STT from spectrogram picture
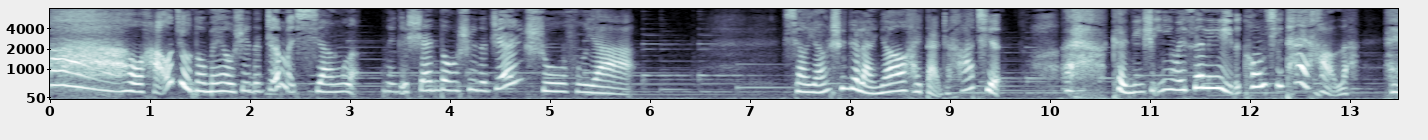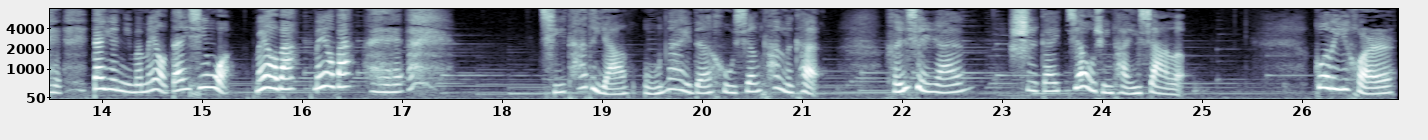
啊，我好久都没有睡得这么香了，那个山洞睡得真舒服呀。小羊伸着懒腰，还打着哈欠。哎呀，肯定是因为森林里的空气太好了。嘿嘿，但愿你们没有担心我，没有吧？没有吧？嘿嘿。其他的羊无奈的互相看了看，很显然是该教训他一下了。过了一会儿，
